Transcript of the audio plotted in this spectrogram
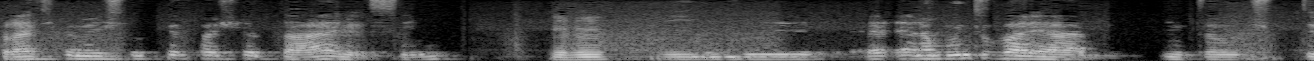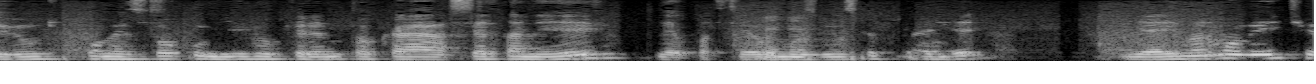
praticamente tudo que é faixa etária, assim, uhum. e era muito variado. Então, tipo, teve um que começou comigo querendo tocar sertanejo, eu passei algumas uhum. músicas para ele, e aí, normalmente,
